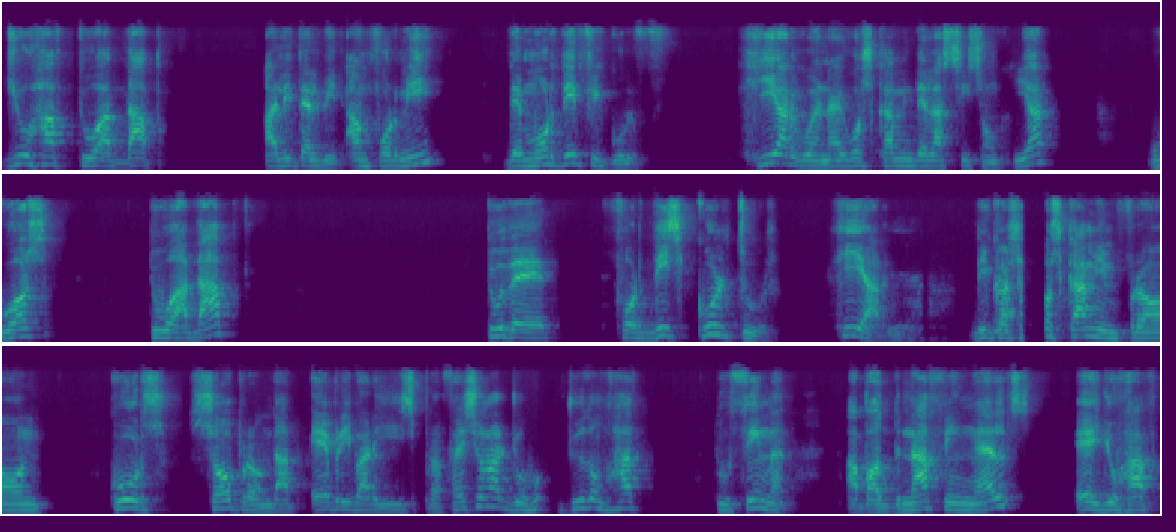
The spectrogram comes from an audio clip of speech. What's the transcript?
you have to adapt a little bit. And for me, the more difficult here when I was coming the last season here was to adapt to the for this culture here because I was coming from Kursk Sopron that everybody is professional. You you don't have to think about nothing else. Hey, you have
